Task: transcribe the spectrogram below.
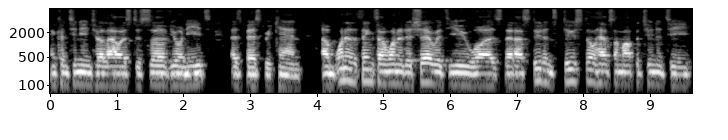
and continuing to allow us to serve your needs as best we can. Um, one of the things I wanted to share with you was that our students do still have some opportunity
